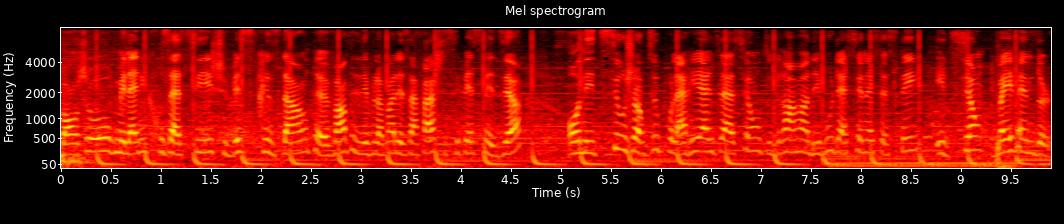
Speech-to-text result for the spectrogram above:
Bonjour, Mélanie Crouzatier, je suis vice-présidente euh, vente et développement des affaires chez CPS Média. On est ici aujourd'hui pour la réalisation du grand rendez-vous de la CNSST, édition 2022.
